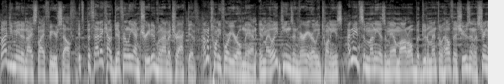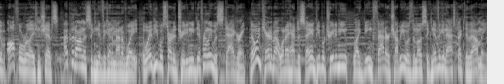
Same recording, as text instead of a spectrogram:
Glad you made a nice life for yourself. It's pathetic how differently I'm treated when I'm attractive. I'm a 24 year old man. In my late teens and very early 20s, I made some money as a male model, but due to mental health issues and a string of awful relationships, I put on a significant amount of weight. The way people started treating me differently was staggering. No one cared about what I had to say, and people treated me like being fat or chubby was the most significant aspect about me.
